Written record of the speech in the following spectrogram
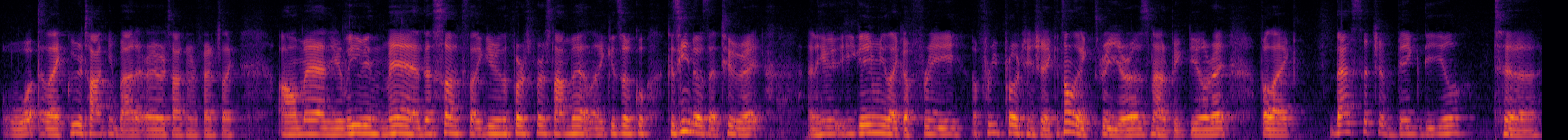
what like we were talking about it right? We were talking in french like oh man you're leaving. Man that sucks. Like you're the first person i met. Like it's so cool. Because he knows that too right? And he, he gave me like a free a free protein shake. It's only like three euros. Not a big deal right? But like that's such a big deal to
